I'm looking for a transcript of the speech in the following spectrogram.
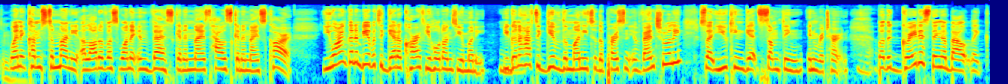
Mm-hmm. When it comes to money, a lot of us want to invest, get a nice house, get a nice car. You aren't going to be able to get a car if you hold on to your money. You're mm-hmm. going to have to give the money to the person eventually so that you can get something in return. But the greatest thing about like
